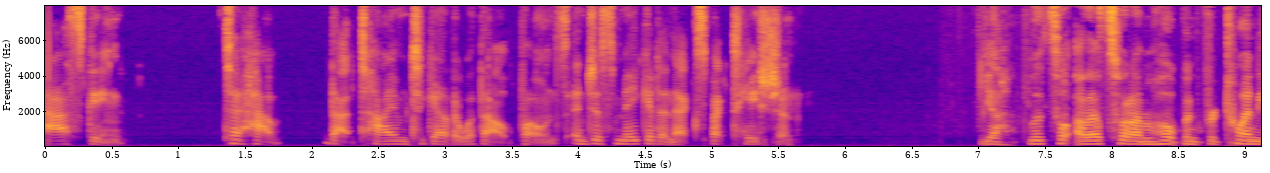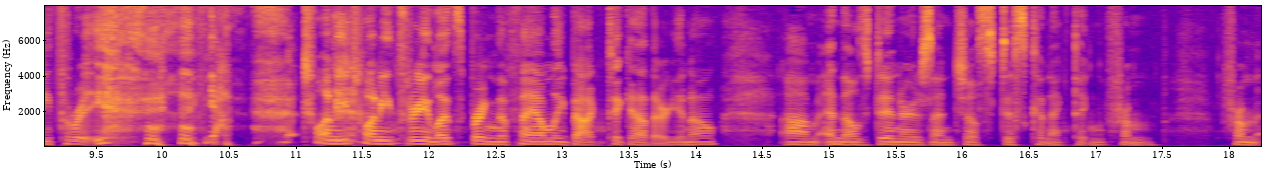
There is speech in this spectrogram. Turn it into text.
asking to have that time together without phones and just make it an expectation. Yeah, let's, uh, that's what I'm hoping for 23. yeah. 2023, let's bring the family back together, you know, um, and those dinners and just disconnecting from from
